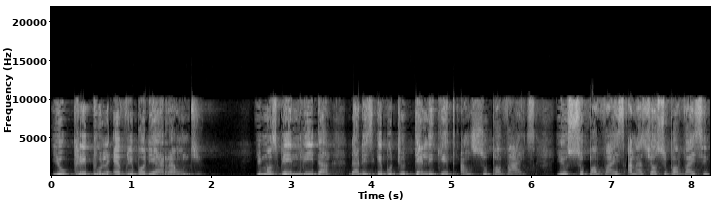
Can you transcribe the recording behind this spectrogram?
You cripple everybody around you. You must be a leader that is able to delegate and supervise. You supervise and as you're supervising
